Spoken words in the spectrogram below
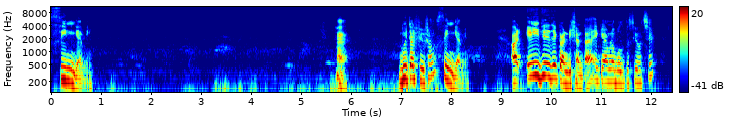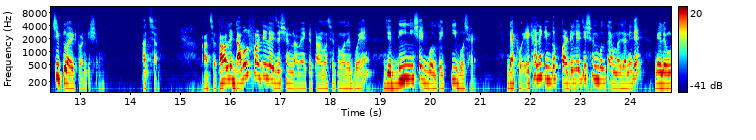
সিনগ্যামি হ্যাঁ দুইটার ফিউশন সিনগ্যামি আর এই যে যে কন্ডিশনটা একে আমরা বলতেছি হচ্ছে ট্রিপ্লয়েড কন্ডিশন আচ্ছা আচ্ছা তাহলে ডাবল ফার্টিলাইজেশন নামে একটা টার্ম আছে তোমাদের বইয়ে, যে দ্বিনিষেক বলতে কি বোঝায়? দেখো, এখানে কিন্তু ফার্টিলাইজেশন বলতে আমরা জানি যে মেল এবং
